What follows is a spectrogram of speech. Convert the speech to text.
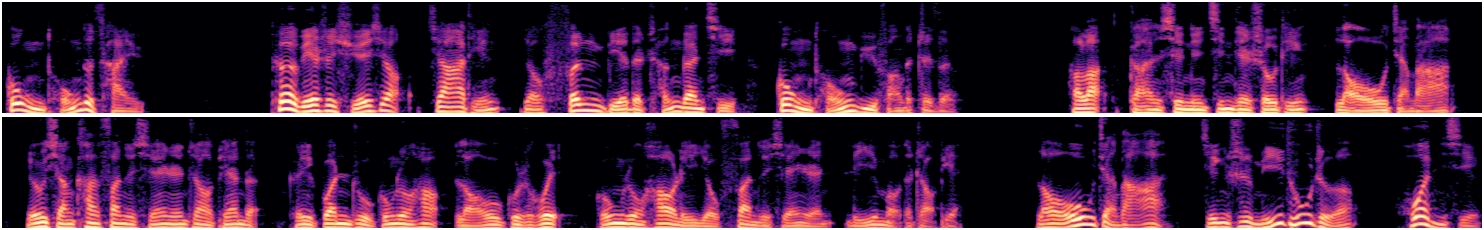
共同的参与，特别是学校、家庭要分别的承担起共同预防的职责。好了，感谢您今天收听老欧讲答案。有想看犯罪嫌疑人照片的，可以关注公众号“老欧故事会”，公众号里有犯罪嫌疑人李某的照片。老欧讲答案，警示迷途者，唤醒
